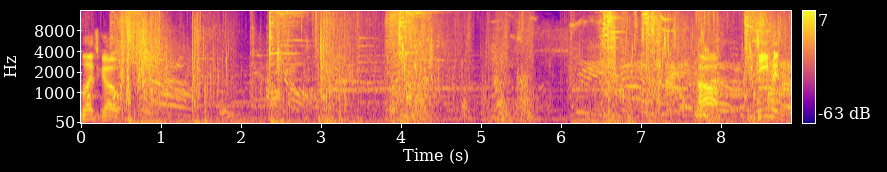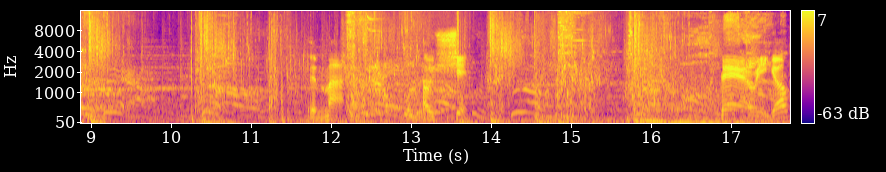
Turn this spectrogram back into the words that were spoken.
Let's go. Oh, demon. The map. Oh shit. There we go.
